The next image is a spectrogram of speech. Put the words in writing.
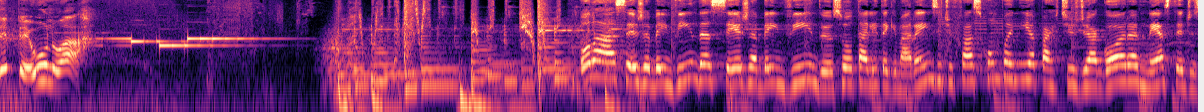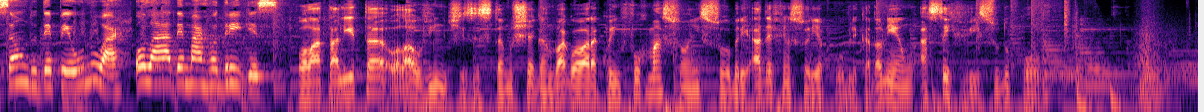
DPU no ar. Olá, seja bem-vinda, seja bem-vindo. Eu sou Talita Guimarães e te faço companhia a partir de agora nesta edição do DPU no ar. Olá, Ademar Rodrigues. Olá, Talita. Olá, ouvintes. Estamos chegando agora com informações sobre a Defensoria Pública da União a serviço do povo.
